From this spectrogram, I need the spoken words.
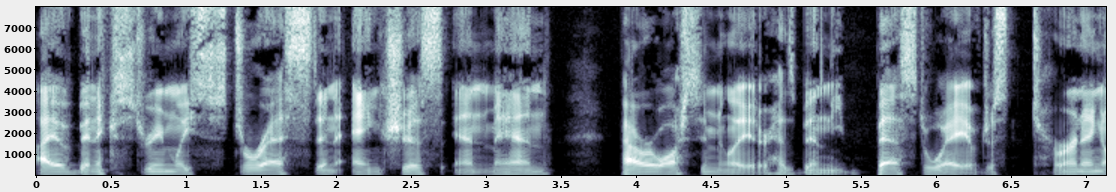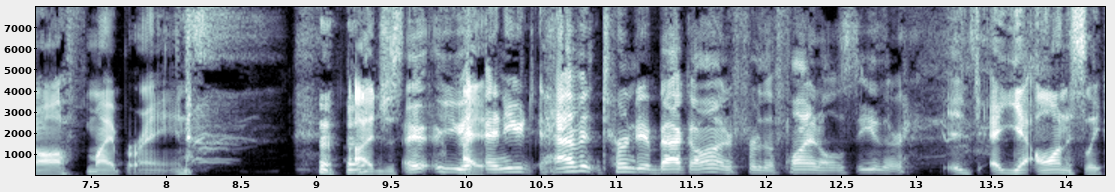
I have been extremely stressed and anxious, and man, Power Wash Simulator has been the best way of just turning off my brain. I just you- I- and you haven't turned it back on for the finals either. It- uh, yeah, honestly,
